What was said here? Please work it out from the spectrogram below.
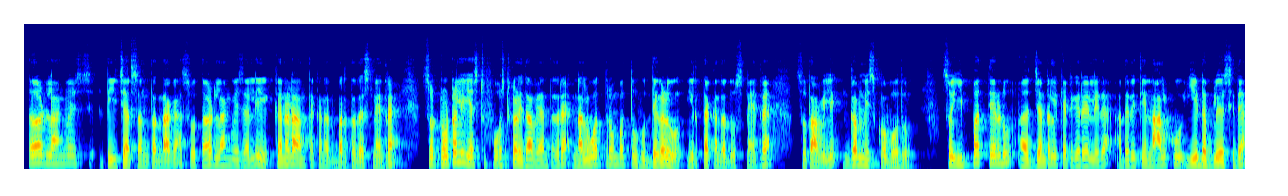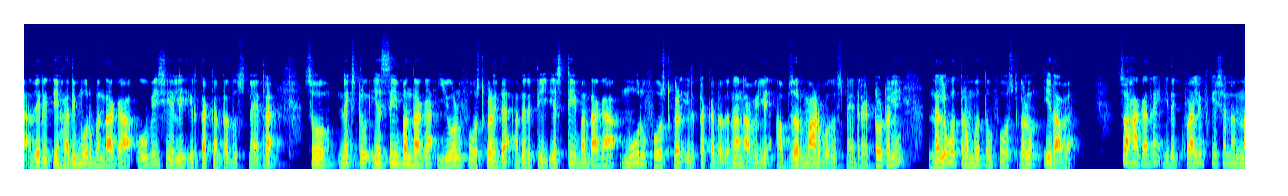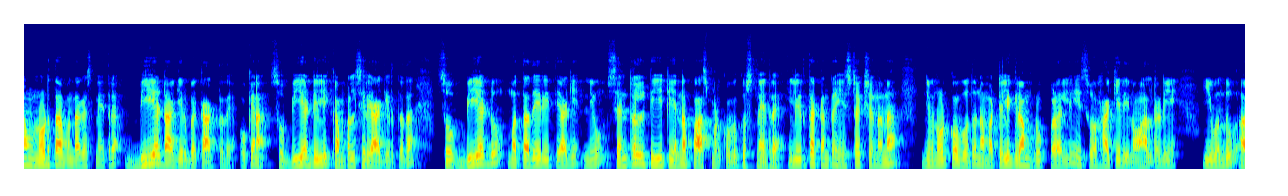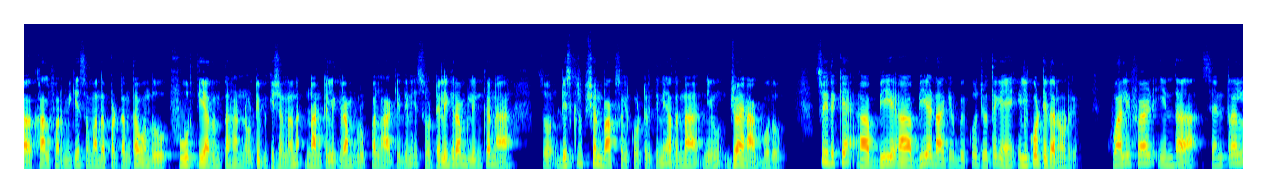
ಥರ್ಡ್ ಲ್ಯಾಂಗ್ವೇಜ್ ಟೀಚರ್ಸ್ ಅಂತಂದಾಗ ಸೊ ಥರ್ಡ್ ಲ್ಯಾಂಗ್ವೇಜಲ್ಲಿ ಕನ್ನಡ ಅಂತಕ್ಕಂಥದ್ದು ಬರ್ತದೆ ಸ್ನೇಹಿತರೆ. ಸೊ ಟೋಟಲಿ ಎಷ್ಟು ಪೋಸ್ಟ್ಗಳಿದ್ದಾವೆ ಅಂತಂದರೆ ನಲವತ್ತೊಂಬತ್ತು ಹುದ್ದೆಗಳು ಇರ್ತಕ್ಕಂಥದ್ದು ಸ್ನೇಹಿತರೆ. ಸೊ ತಾವಿಲ್ಲಿ ಗಮನಿಸ್ಕೋಬೋದು. ಸೊ ಇಪ್ಪತ್ತೆರಡು ಜನರಲ್ ಕ್ಯಾಟಗರಿಯಲ್ಲಿದೆ ಅದೇ ರೀತಿ ನಾಲ್ಕು ಇ ಡಬ್ಲ್ಯೂ ಎಸ್ ಇದೆ. ಅದೇ ರೀತಿ ಹದಿಮೂರು ಬಂದಾಗ ಒ ಬಿ ಸಿಯಲ್ಲಿ ಇರ್ತಕ್ಕಂಥದ್ದು ಸ್ನೇಹಿತರೆ. ಸೊ ನೆಕ್ಸ್ಟು ಎಸ್ ಸಿ ಬಂದಾಗ ಏಳು ಪೋಸ್ಟ್ಗಳಿದೆ ಅದೇ ರೀತಿ ಎಸ್ ಟಿ ಬಂದಾಗ ಮೂರು ಪೋಸ್ಟ್ಗಳು ಇರ್ತಕ್ಕಂಥದ್ದನ್ನು ನಾವಿಲ್ಲಿ ಅಬ್ಸರ್ವ್ ಮಾಡ್ಬೋದು ಸ್ನೇಹಿತರೆ. ಟೋಟಲಿ ನಲವತ್ತೊಂಬತ್ತು ಪೋಸ್ಟ್ಗಳು ಇದ್ದಾವೆ ಸೊ ಹಾಗಾದರೆ ಇದು ಕ್ವಾಲಿಫಿಕೇಷನ್ ನಾವು ನೋಡ್ತಾ ಬಂದಾಗ ಸ್ನೇಹಿತರೆ ಬಿ ಎಡ್ ಆಗಿರಬೇಕಾಗ್ತದೆ ಓಕೆನಾ ಸೊ ಬಿ ಎಡ್ ಇಲ್ಲಿ ಕಂಪಲ್ಸರಿ ಆಗಿರ್ತದೆ. ಸೊ ಬಿ ಎಡ್ಡು ಮತ್ತು ಅದೇ ರೀತಿಯಾಗಿ ನೀವು ಸೆಂಟ್ರಲ್ ಟಿ ಇ ಟಿಯನ್ನು ಪಾಸ್ ಮಾಡ್ಕೋಬೇಕು ಸ್ನೇಹಿತರೆ. ಇಲ್ಲಿರ್ತಕ್ಕಂಥ ಇನ್ಸ್ಟ್ರಕ್ಷನನ್ನು ನೀವು ನೋಡ್ಕೋಬೋದು. ನಮ್ಮ ಟೆಲಿಗ್ರಾಮ್ ಗ್ರೂಪ್ಗಳಲ್ಲಿ ಸೊ ಹಾಕಿದ್ದೀವಿ ನಾವು ಆಲ್ರೆಡಿ ಈ ಒಂದು ಕಾಲ್ಫಾರ್ಮಿಗೆ ಸಂಬಂಧಪಟ್ಟಂಥ ಒಂದು ಪೂರ್ತಿಯಾದಂತಹ ನೋಟಿಫಿಕೇಷನನ್ನು ನಾನು ಟೆಲಿಗ್ರಾಮ್ ಗ್ರೂಪಲ್ಲಿ ಹಾಕಿದ್ದೀನಿ. ಸೊ ಟೆಲಿಗ್ರಾಮ್ ಲಿಂಕನ್ನು ಸೊ ಡಿಸ್ಕ್ರಿಪ್ಷನ್ ಬಾಕ್ಸಲ್ಲಿ ಕೊಟ್ಟಿರ್ತೀನಿ. ಅದನ್ನು ನೀವು ಜಾಯ್ನ್ ಆಗ್ಬೋದು. ಸೊ ಇದಕ್ಕೆ ಬಿ ಬಿ ಎಡ್ ಆಗಿರಬೇಕು ಜೊತೆಗೆ ಇಲ್ಲಿ ಕೊಟ್ಟಿದ್ದಾರೆ ನೋಡ್ರಿ. Qualified in the central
